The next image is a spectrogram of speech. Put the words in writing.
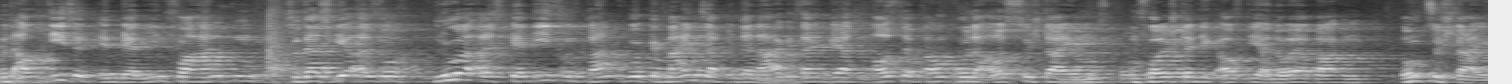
und auch die sind in Berlin vorhanden, sodass wir also nur als Berlin und Brandenburg gemeinsam in der Lage sein werden, aus der Braunkohle auszusteigen und vollständig auf die Erneuerbaren umzusteigen.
